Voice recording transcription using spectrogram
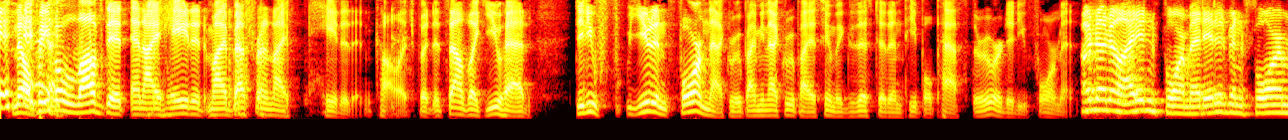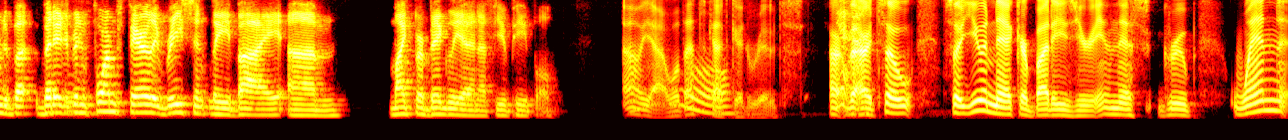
no, people loved it, and I hated. My best friend and I hated it in college. But it sounds like you had. Did you? You didn't form that group. I mean, that group I assume existed and people passed through, or did you form it? Oh no, no, I didn't form it. It had been formed, but but it had been formed fairly recently by um, Mike Birbiglia and a few people. Oh yeah, well that's Oh. got good roots. All right, Yeah. all right, so so you and Nick are buddies. You're in this group. When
